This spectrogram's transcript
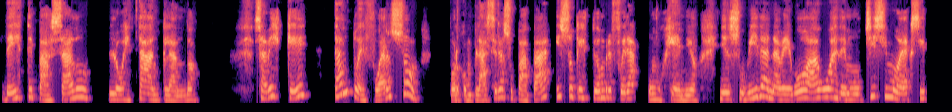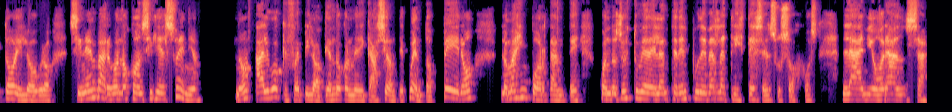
de este pasado lo está anclando. ¿Sabes qué? Tanto esfuerzo por complacer a su papá hizo que este hombre fuera un genio y en su vida navegó aguas de muchísimo éxito y logro. Sin embargo, no concilia el sueño, ¿no? Algo que fue piloteando con medicación, te cuento. Pero lo más importante, cuando yo estuve delante de él pude ver la tristeza en sus ojos, la añoranza,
